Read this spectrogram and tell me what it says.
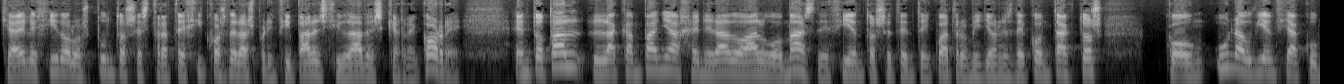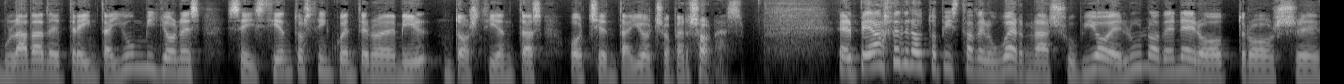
que ha elegido los puntos estratégicos de las principales ciudades que recorre. En total, la campaña ha generado algo más de 174 millones de contactos, con una audiencia acumulada de 31.659.288 personas. El peaje de la autopista del Huerna subió el 1 de enero otros, eh,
